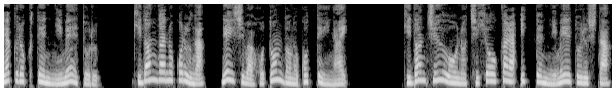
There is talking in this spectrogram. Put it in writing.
約6.2メートル。基壇が残るが、根石はほとんど残っていない。基壇中央の地表から1.2メートル下、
